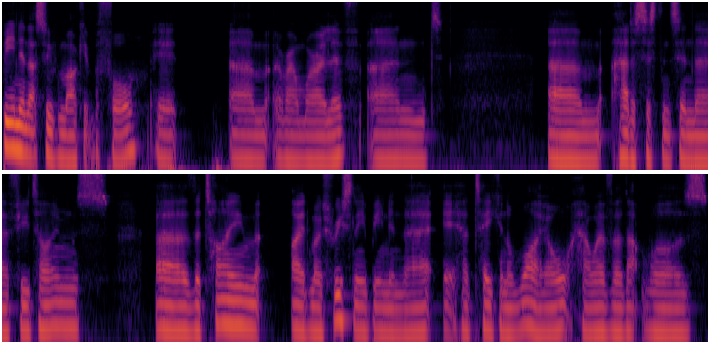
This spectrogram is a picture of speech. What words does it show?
been in that supermarket before, it um, around where I live, and um, had assistance in there a few times. Uh, the time I had most recently been in there, it had taken a while. However, that was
